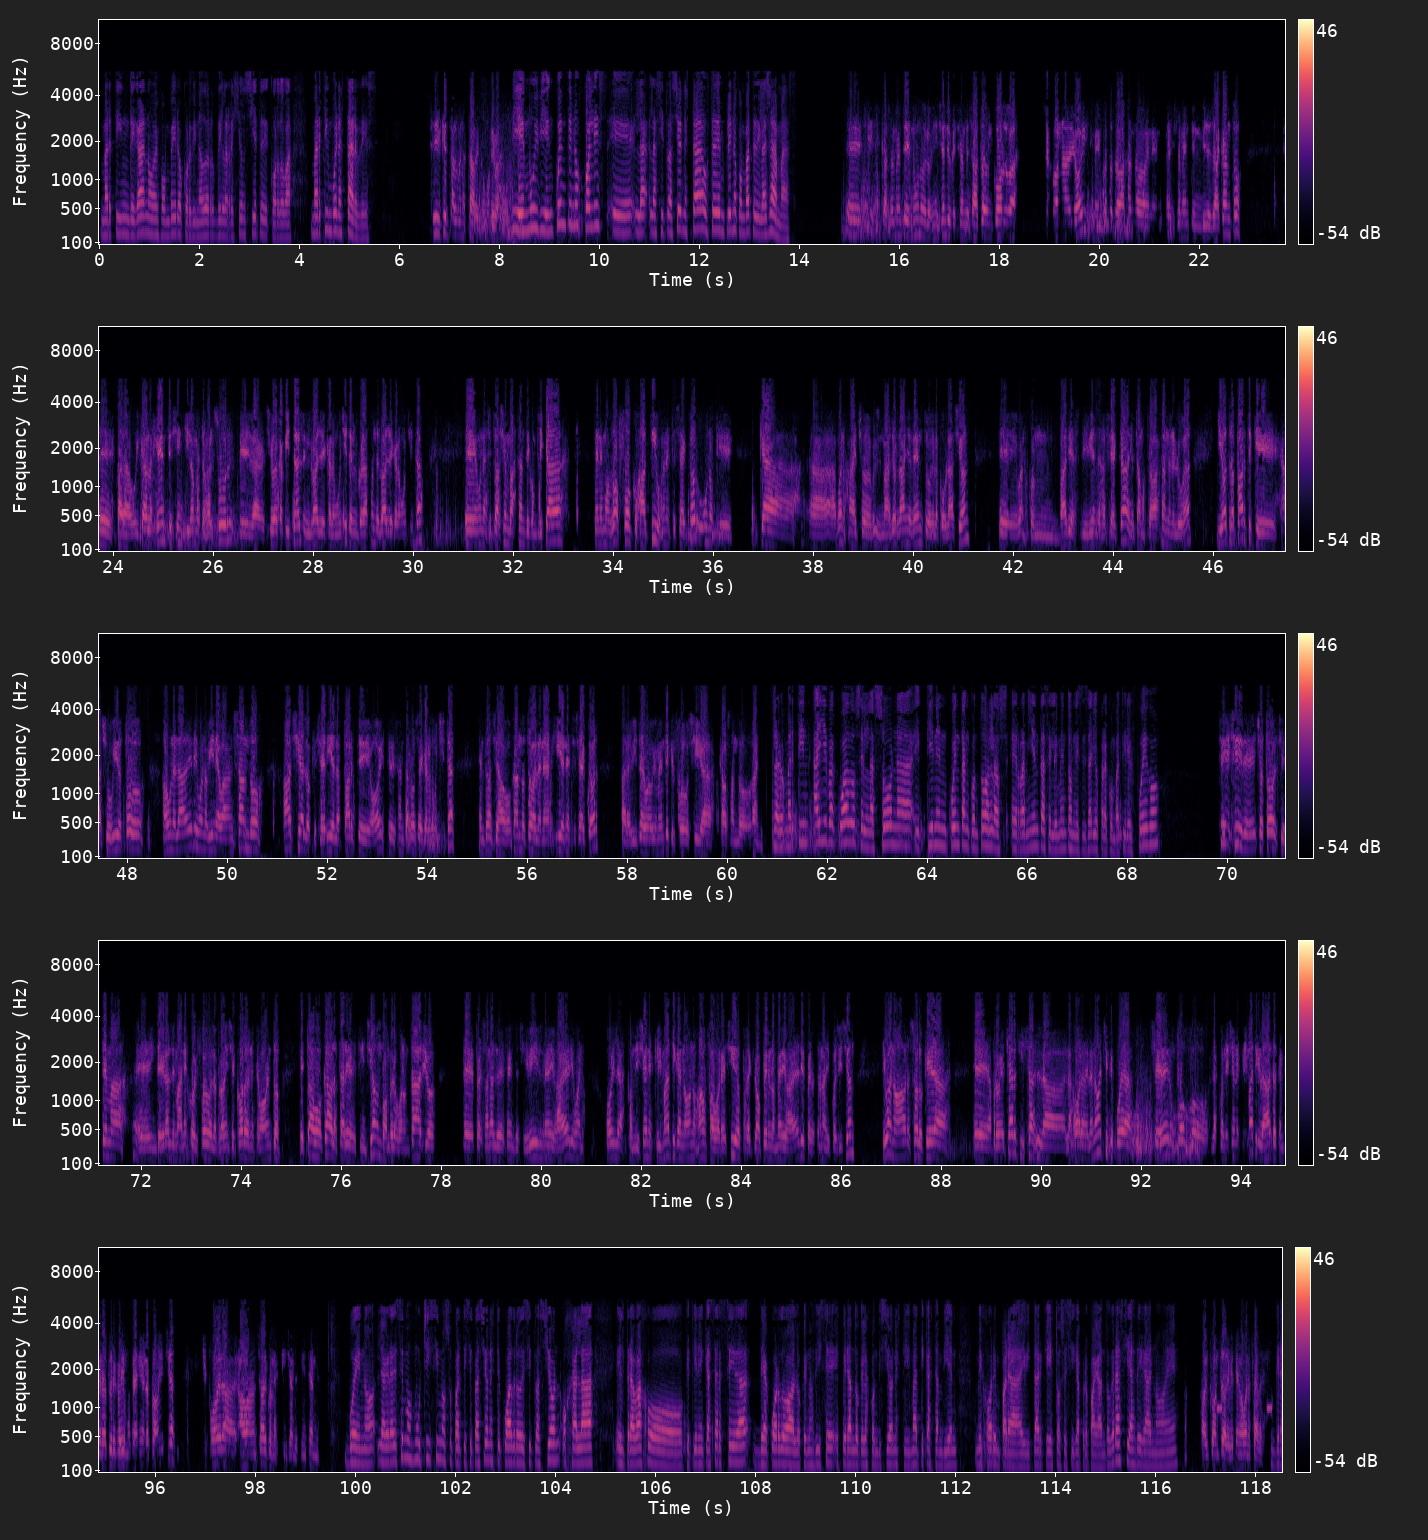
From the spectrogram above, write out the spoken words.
Martín Degano es bombero, coordinador de la región 7 de Córdoba. Martín, buenas tardes. Sí, ¿qué tal? Buenas tardes, ¿cómo te va? Bien, muy bien. Cuéntenos cuál es eh, la, situación. ¿Está usted en pleno combate de las llamas? Eh, sí, casualmente en uno de los incendios que se han desatado en Córdoba la jornada de hoy, me encuentro trabajando precisamente en Villa Yacanto, eh, para ubicar a la gente 100 kilómetros al sur de la ciudad capital, en el Valle de Calamuchita, en el corazón del Valle de Calamuchita. Eh, una situación bastante complicada. Tenemos dos focos activos en este sector, uno que, que ha, bueno, ha hecho el mayor daño dentro de la población, eh, bueno, con varias viviendas afectadas, estamos trabajando en el lugar, y otra parte que ha subido todo a una ladera y bueno, viene avanzando hacia lo que sería la parte oeste de Santa Rosa de Calamuchita, entonces abocando toda la energía en este sector para evitar obviamente que el fuego siga causando daño. Claro, Martín, ¿hay evacuados en la zona? Eh, ¿Tienen, cuentan con todas las herramientas, elementos necesarios para combatir el fuego? Sí, sí, de hecho todo el sistema eh, integral de manejo del fuego de la provincia de Córdoba en este momento está abocado a las tareas de extinción, bomberos voluntarios, eh, personal de defensa civil, medios aéreos, bueno, Hoy las condiciones climáticas no nos han favorecido para que operen los medios aéreos, pero están a disposición. Y bueno, ahora solo queda eh, aprovechar quizás las horas de la noche que pueda ceder un poco las condiciones climáticas, la alta temperatura que hoy hemos tenido en la provincia y poder avanzar con la extinción de este incendio. Bueno, le agradecemos muchísimo su participación en este cuadro de situación. Ojalá el trabajo que tienen que hacer SEDA de acuerdo a lo que nos dice, esperando que las condiciones climáticas también mejoren para evitar que esto se siga propagando. Gracias, Degano. ¿eh? Al contrario, que tenga buenas tardes.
